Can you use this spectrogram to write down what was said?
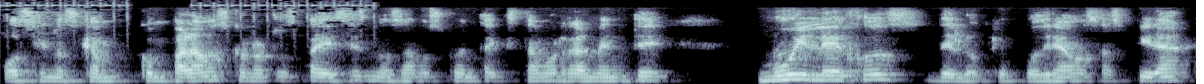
o si nos comparamos con otros países, nos damos cuenta que estamos realmente muy lejos de lo que podríamos aspirar.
